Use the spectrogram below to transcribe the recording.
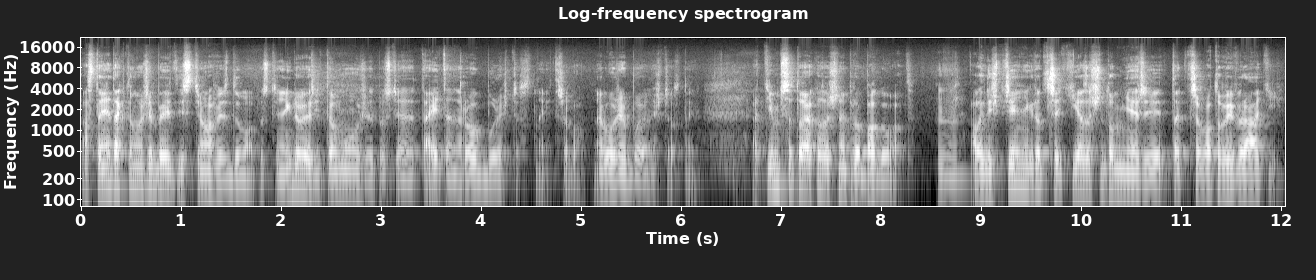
A stejně tak to může být i s těma hvězdoma. Prostě někdo věří tomu, že prostě tady ten rok bude šťastný třeba. Nebo že bude nešťastný. A tím se to jako začne propagovat. Hmm. Ale když přijde někdo třetí a začne to měřit, tak třeba to vyvrátí.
